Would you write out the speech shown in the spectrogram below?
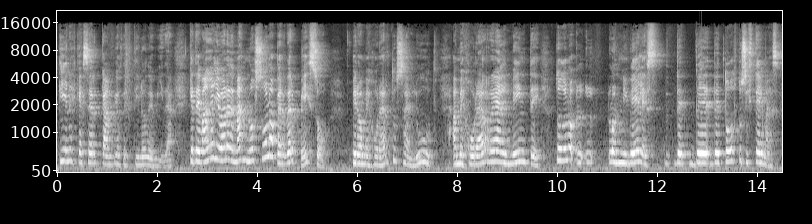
tienes que hacer cambios de estilo de vida, que te van a llevar además no solo a perder peso, pero a mejorar tu salud, a mejorar realmente todo lo los niveles de, todos tus sistemas.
